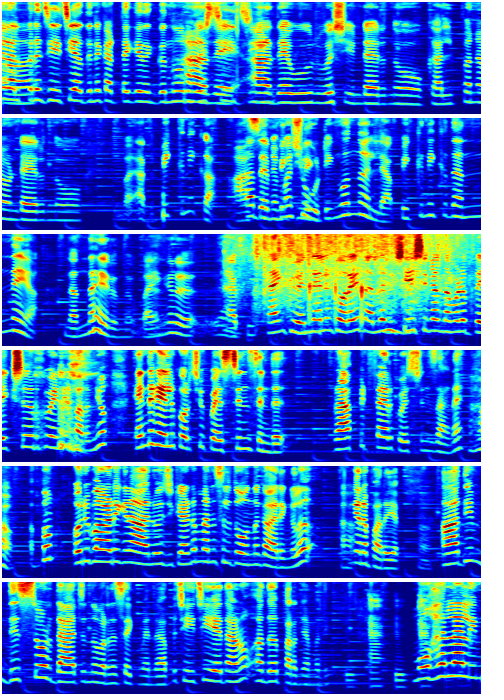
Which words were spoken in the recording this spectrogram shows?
കൽപ്പന ചേച്ചി അതിന് കട്ടക്ക് നിൽക്കുന്നു അതെ അതെ ഊർവശി ഉണ്ടായിരുന്നു കൽപ്പന ഉണ്ടായിരുന്നു. അത് പിക്നിക്കാ ആ. സിനിമ ഷൂട്ടിംഗ് ഒന്നുമല്ല പിക്നിക് തന്നെയാ. നന്നായിരുന്നു ഭയങ്കര ഹാപ്പി താങ്ക് യു എന്തായാലും കുറെ നല്ല വിശേഷങ്ങൾ നമ്മുടെ പ്രേക്ഷകർക്ക് വേണ്ടി പറഞ്ഞു. എന്റെ കയ്യിൽ കുറച്ച് ക്വസ്റ്റ്യൻസ് ഉണ്ട്. റാപ്പിഡ് ഫയർ ക്വസ്റ്റ്യൻസ് ആണ്. അപ്പം ഒരുപാട് ഇങ്ങനെ ആലോചിക്കാണ്ട് മനസ്സിൽ തോന്നുന്ന കാര്യങ്ങൾ ഇങ്ങനെ പറയാം. ആദ്യം ദിസ് ഓർ ദാറ്റ് എന്ന് പറഞ്ഞ സെഗ്മെന്റ് അപ്പൊ ചേച്ചി ഏതാണോ അത് പറഞ്ഞാൽ മതി. Mohanlal in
